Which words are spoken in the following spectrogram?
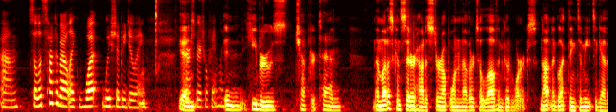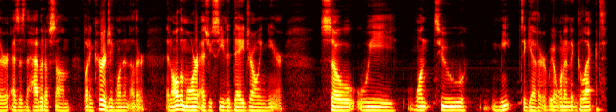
Um, so let's talk about like what we should be doing Yeah, in our in- spiritual family. in Hebrews chapter 10, and let us consider how to stir up one another to love and good works, not neglecting to meet together, as is the habit of some, but encouraging one another, and all the more as you see the day drawing near. So we want to meet together. We don't want to neglect.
